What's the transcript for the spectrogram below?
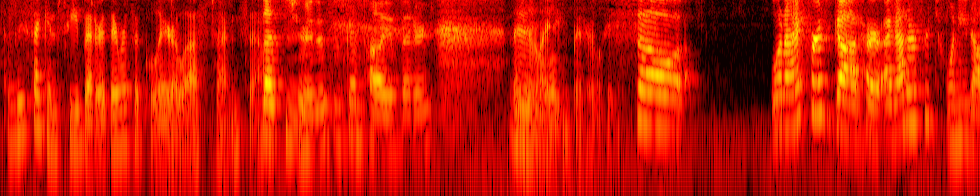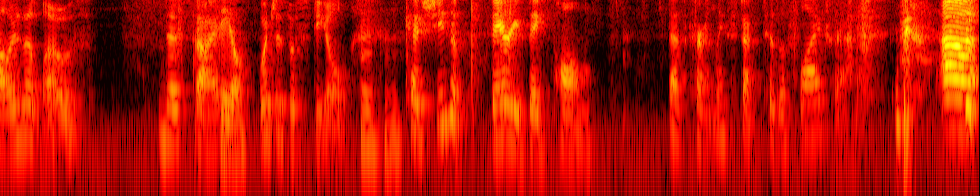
At least I can see better. There was a glare last time, so That's hmm, true. This is gonna probably have better. Better visuals. lighting, better lighting. So when I first got her, I got her for twenty dollars at Lowe's. This size, Steal. which is a steal, Mm-hmm. because she's a very big palm that's currently stuck to the fly trap. Uh,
